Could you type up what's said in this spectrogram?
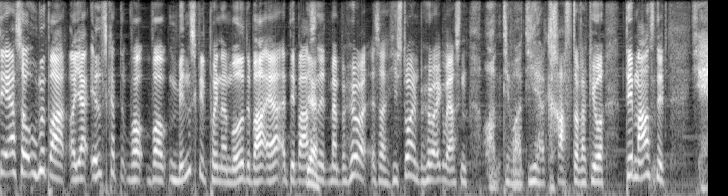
det er så umiddelbart, og jeg elsker, hvor, hvor menneskeligt på en eller anden måde det bare er, at det bare ja. sådan, at man behøver, altså historien behøver ikke være sådan, åh, oh, det var de her kræfter, der gjorde. Det er meget sådan et, ja, yeah,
